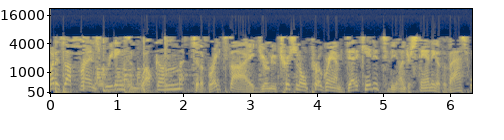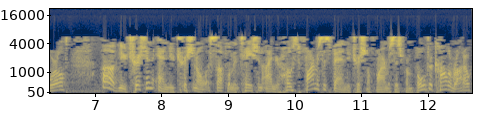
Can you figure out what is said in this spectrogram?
What is up, friends? Greetings and welcome to The Bright Side, your nutritional program dedicated to the understanding of the vast world of nutrition and nutritional supplementation. I'm your host, Pharmacist Ben, nutritional pharmacist from Boulder, Colorado.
